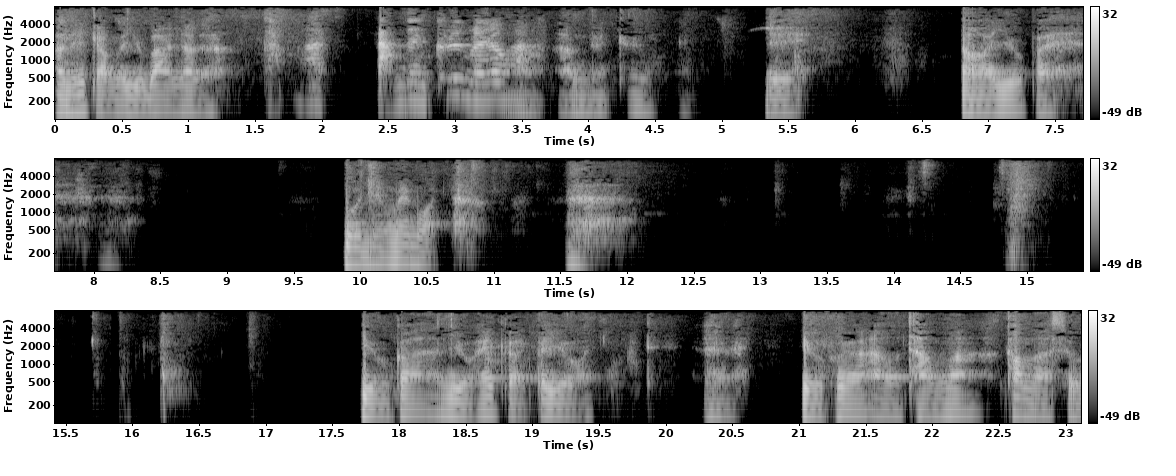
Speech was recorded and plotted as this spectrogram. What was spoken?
อันนี้กลับมาอยู่บ้านแล้วเหรอ กลับมาสามเดือนครึ่งแล้วค่ะสามเดือนครึ่ง ดีต่ออายุไป บุญยังไม่หมดอยู่ก็อยู่ให้เกิดประโยชน์อยู่เพื่อเอาธรรมะเข้ามาสู่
